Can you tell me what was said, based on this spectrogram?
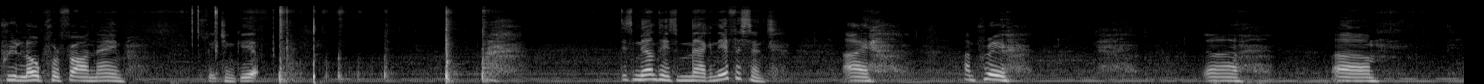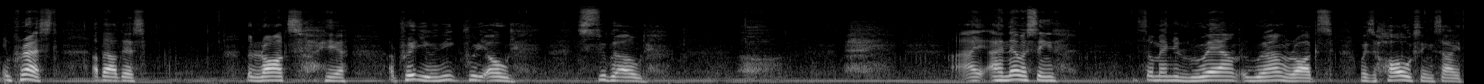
pretty low profile name. Switching gear. This mountain is magnificent. I I'm pretty uh, um, impressed about this. The rocks here are pretty unique, pretty old, super old. I I never seen so many round round rocks with holes inside.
